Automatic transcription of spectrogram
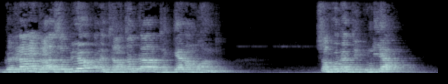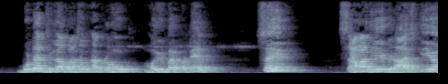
ગઢડાના ધારાસભ્ય અને ઝાઝરકા જગ્યાના મહંત શંભુનાથજી કુંડિયા, બોટાદ જિલ્લા ભાજપના પ્રમુખ મયુરભાઈ પટેલ સહિત સામાજિક, રાજકીય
